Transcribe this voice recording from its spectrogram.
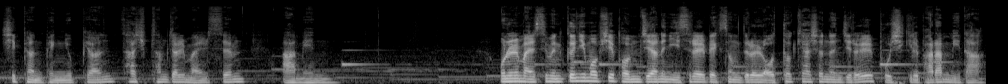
시편 106편 43절 말씀 아멘. 오늘 말씀은 끊임없이 범죄하는 이스라엘 백성들을 어떻게 하셨는지를 보시길 바랍니다.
